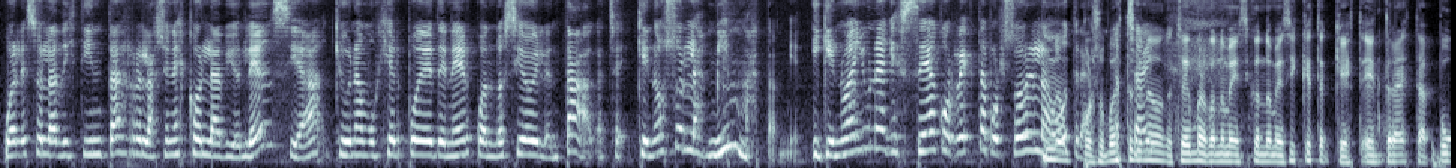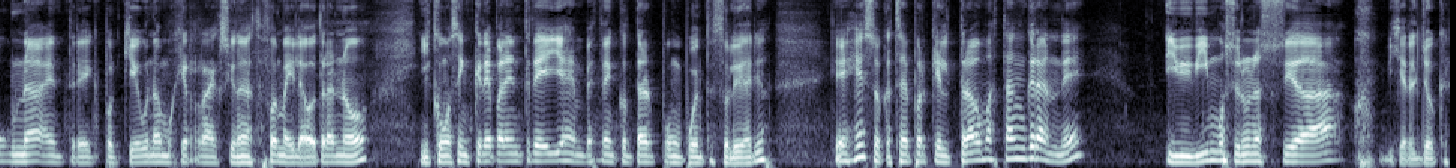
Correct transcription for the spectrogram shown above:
cuáles son las distintas relaciones con la violencia que una mujer puede tener cuando ha sido violentada, ¿cachai? Que no son las mismas también. Y que no hay una que sea correcta por sobre la No, otra. Por supuesto ¿cachai? que no. ¿cachai? Bueno, cuando me, decís- cuando me decís que, esta- que entra esta pugna entre por qué una mujer reacciona de esta forma y la otra no, y cómo se increpan entre ellas en vez de encontrar puentes solidarios, es eso, ¿cachai? Porque el trauma es tan grande y vivimos en una sociedad, dijera el Joker,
